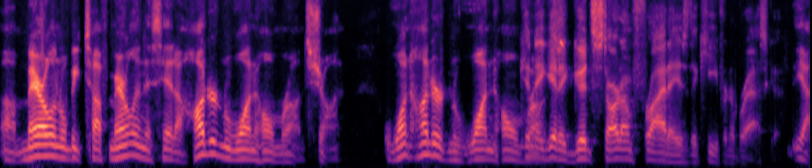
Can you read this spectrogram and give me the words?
Uh, Maryland will be tough. Maryland has hit 101 home runs, Sean. 101 home runs. can runs. they get a good start on Friday? Is the key for Nebraska. yeah,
